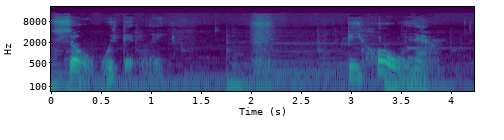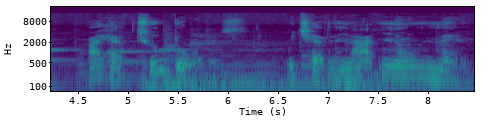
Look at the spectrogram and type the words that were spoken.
so wickedly. Behold, now, I have two daughters which have not known men.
